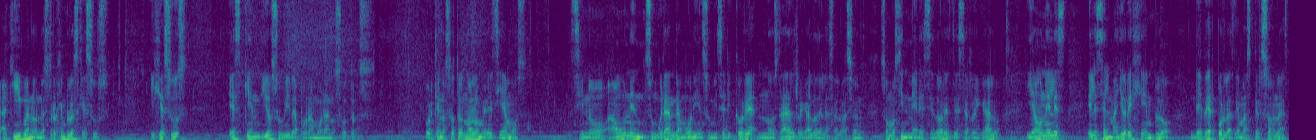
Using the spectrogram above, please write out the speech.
Aquí, bueno, nuestro ejemplo es Jesús. Y Jesús es quien dio su vida por amor a nosotros. Porque nosotros no lo merecíamos, sino aún en su grande amor y en su misericordia nos da el regalo de la salvación. Somos inmerecedores de ese regalo. Y aún Él es, Él es el mayor ejemplo de ver por las demás personas.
